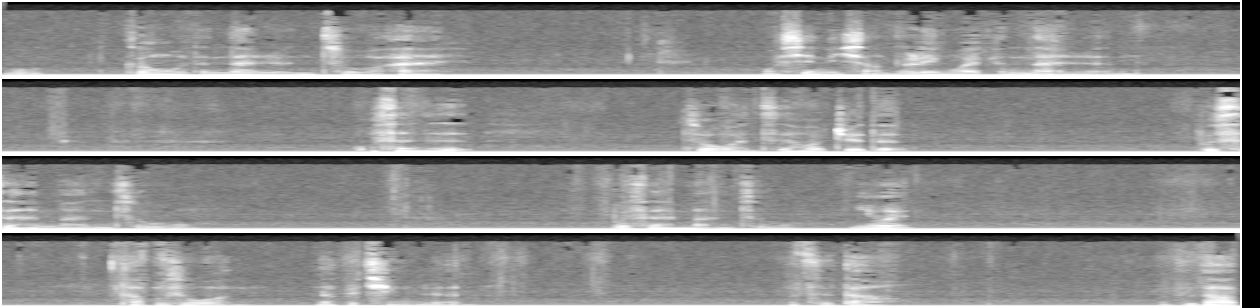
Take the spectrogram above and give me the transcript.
我跟我的男人做爱。我心里想着另外一个男人，我甚至做完之后觉得不是很满足，不是很满足，因为他不是我那个情人，我知道，我知道，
